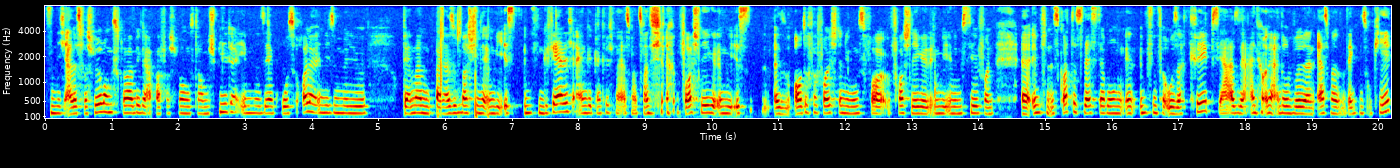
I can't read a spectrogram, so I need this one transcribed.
sind nicht alles Verschwörungsgläubige, aber Verschwörungsglauben spielt da eben eine sehr große Rolle in diesem Milieu wenn man bei einer Suchmaschine irgendwie ist Impfen gefährlich eingibt, dann kriegt man erstmal 20 Vorschläge, irgendwie ist, also Autovervollständigungsvorschläge irgendwie in dem Stil von äh, Impfen ist Gotteslästerung, Impfen verursacht Krebs, ja, also der eine oder andere würde dann erstmal denken, so, okay,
